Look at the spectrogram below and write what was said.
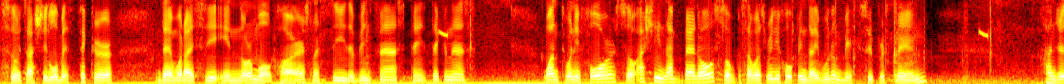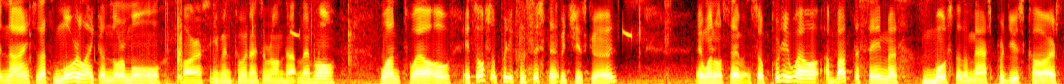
so it's actually a little bit thicker than what I see in normal cars. Let's see the VinFast paint thickness. 124, so actually not bad also because I was really hoping that it wouldn't be super thin. 109, so that's more like a normal cars, even Toyota is around that level. 112, it's also pretty consistent, which is good and 107. So pretty well about the same as most of the mass-produced cars.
